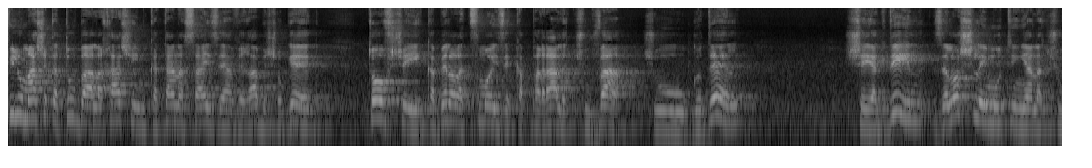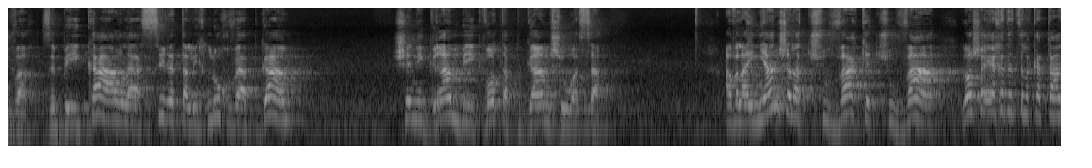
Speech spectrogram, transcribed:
אפילו מה שכתוב בהלכה שאם קטן עשה איזה עבירה בשוגג, טוב שיקבל על עצמו איזה כפרה לתשובה שהוא גודל, שיגדיל, זה לא שלימות עניין התשובה, זה בעיקר להסיר את הלכלוך והפגם שנגרם בעקבות הפגם שהוא עשה. אבל העניין של התשובה כתשובה לא שייכת אצל הקטן,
